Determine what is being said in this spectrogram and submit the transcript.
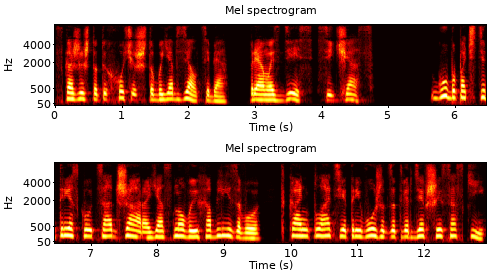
скажи, что ты хочешь, чтобы я взял тебя прямо здесь, сейчас. Губы почти трескаются от жара, я снова их облизываю. Ткань платья тревожит затвердевшие соски.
